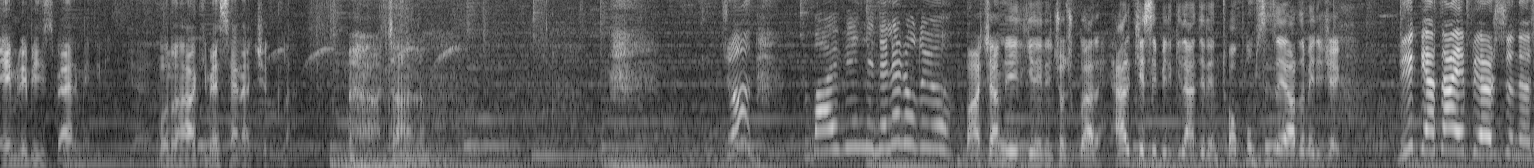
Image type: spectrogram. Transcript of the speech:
emri biz vermedik. Bunu hakime sen açıkla. Ah, Tanrım. John! Bay Winley neler oluyor? Bahçemle ilgilenin çocuklar. Herkesi bilgilendirin. Toplum size yardım edecek. Büyük bir hata yapıyorsunuz.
